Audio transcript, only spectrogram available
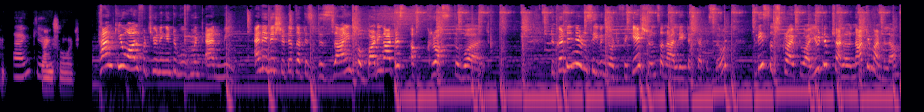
Thank you. Thanks so much. Thank you all for tuning into Movement and Me, an initiative that is designed for budding artists across the world. To continue receiving notifications on our latest episode, please subscribe to our YouTube channel Naatya Mandalam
